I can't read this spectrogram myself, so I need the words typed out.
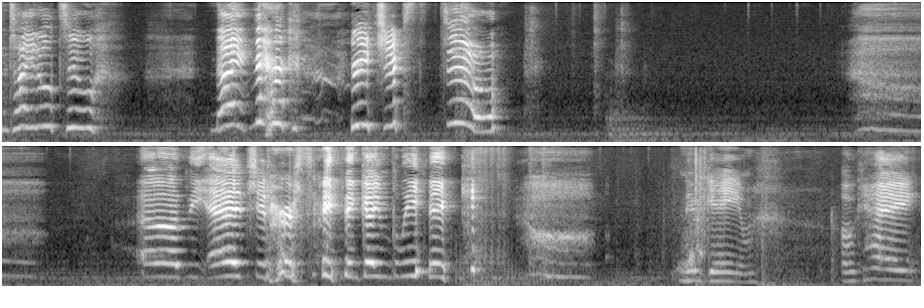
Change the game and title to Nightmare Creatures 2? Oh, uh, the edge! It hurts! I think I'm bleeding! New game. Okay.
